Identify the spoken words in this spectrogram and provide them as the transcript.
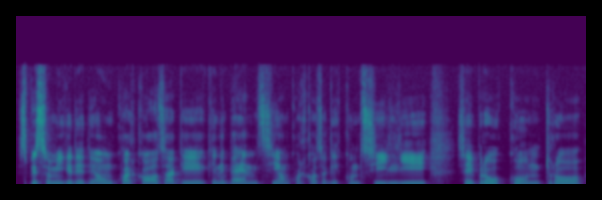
Spesso mi chiedete, è un qualcosa che, che ne pensi, è un qualcosa che consigli, sei pro o contro?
